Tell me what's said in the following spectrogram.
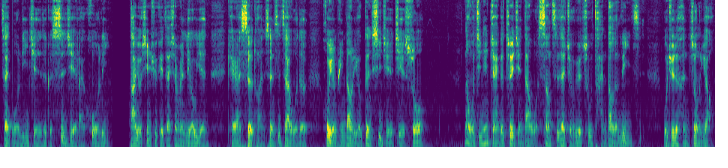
在我理解的这个世界来获利。大家有兴趣可以在下面留言，可以来社团，甚至在我的会员频道里有更细节的解说。那我今天讲一个最简单，我上次在九月初谈到的例子，我觉得很重要。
